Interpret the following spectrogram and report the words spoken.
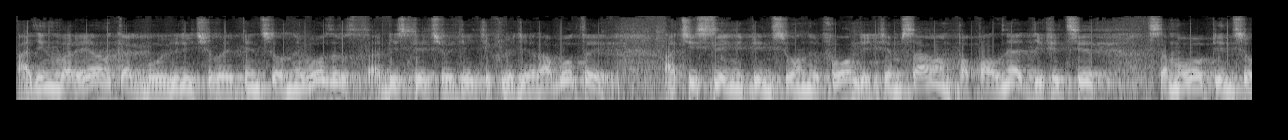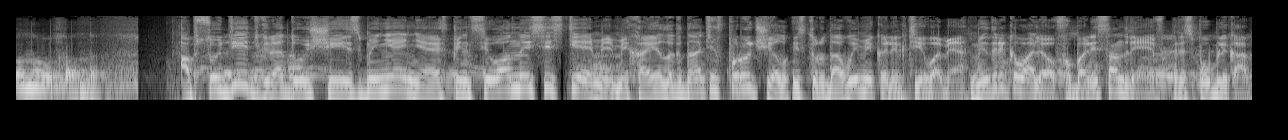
один вариант, как бы увеличивая пенсионный возраст, обеспечивать этих людей работой, отчисление пенсионный фонд и тем самым пополнять дефицит самого пенсионного фонда. Обсудить грядущие изменения в пенсионной системе Михаил Игнатьев поручил и с трудовыми коллективами. Дмитрий Ковалев Борис Андреев. Республика.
